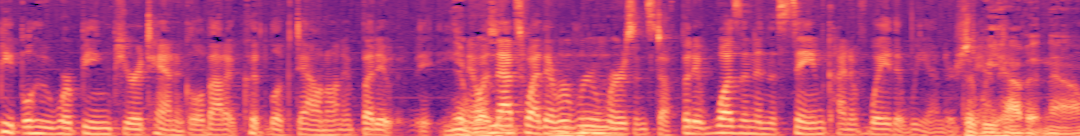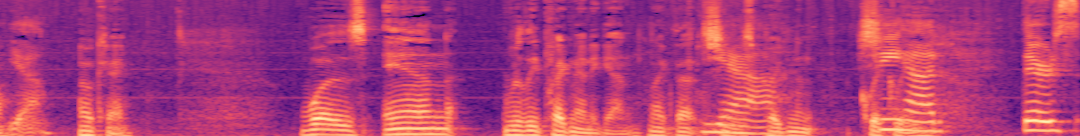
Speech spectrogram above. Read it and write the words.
people who were being puritanical about it could look down on it, but it, it- you It know, and that's why there were rumors and stuff. But it wasn't in the same kind of way that we understand. that we have it now. Yeah. Okay. Was Anne really pregnant again? Like that? She yeah. was pregnant quickly. She had. There's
